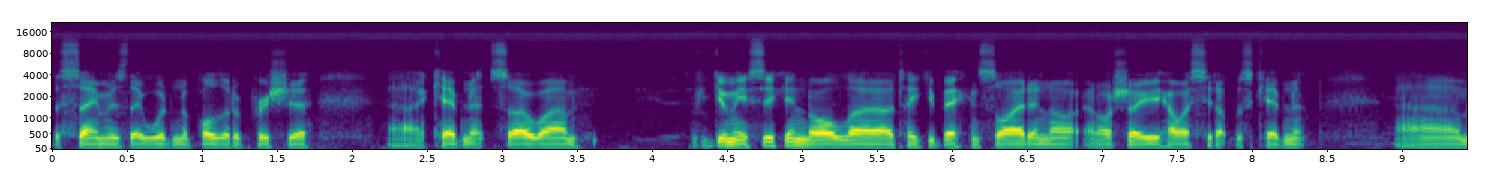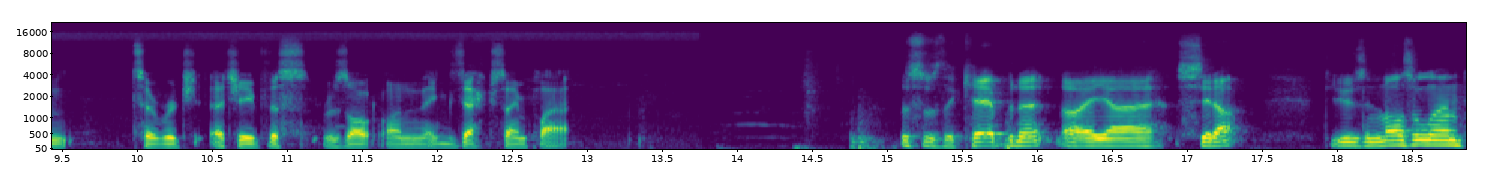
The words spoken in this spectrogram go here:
the same as they would in a positive pressure uh, cabinet. So um, if you give me a second, I'll uh, take you back inside and I'll, and I'll show you how I set up this cabinet um, to achieve this result on the exact same plate. This is the cabinet I uh, set up to use a nozzle in.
